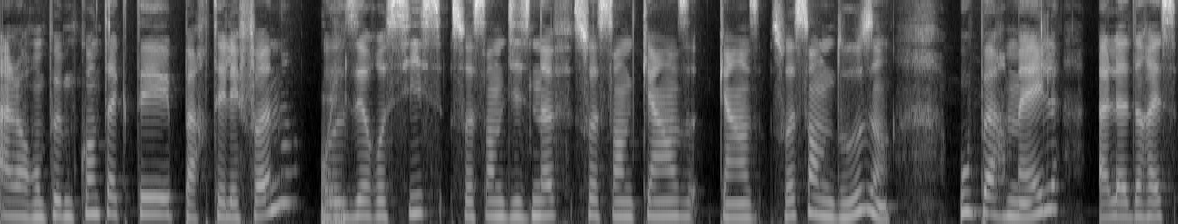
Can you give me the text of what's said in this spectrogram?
Alors on peut me contacter par téléphone Oui. au 06 79 75 15 72 ou par mail à l'adresse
